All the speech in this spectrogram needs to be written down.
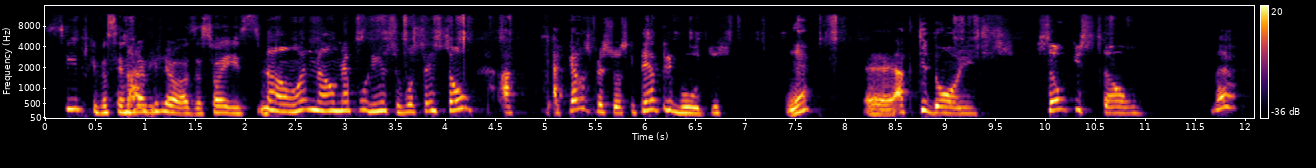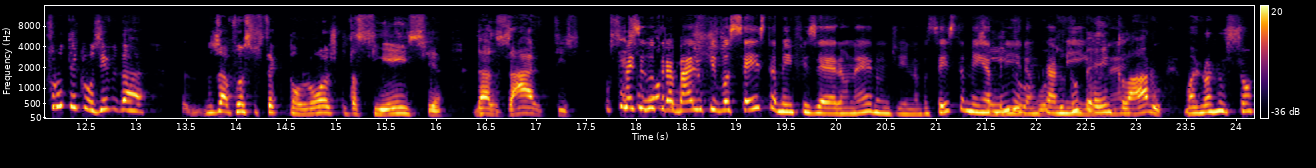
Sim, porque você é Sabe? maravilhosa, só isso. Não, é não, não é por isso. Vocês são a, aquelas pessoas que têm atributos, né? É, aptidões, são o que são, né? Fruto, inclusive, da, dos avanços tecnológicos, da ciência, das artes, vocês Mas e do trabalho que vocês também fizeram, né, Erundina? Vocês também Sim, abriram amor, caminho. Tudo bem, né? claro. Mas nós não somos.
